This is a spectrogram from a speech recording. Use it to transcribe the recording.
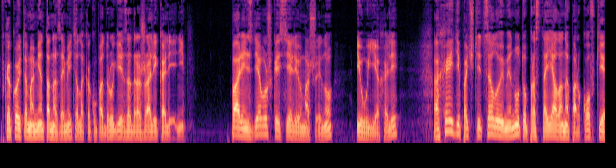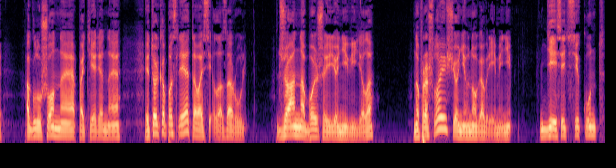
В какой-то момент она заметила, как у подруги задрожали колени. Парень с девушкой сели в машину и уехали, а Хейди почти целую минуту простояла на парковке, оглушенная, потерянная, и только после этого села за руль. Джоанна больше ее не видела, но прошло еще немного времени. Десять секунд,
